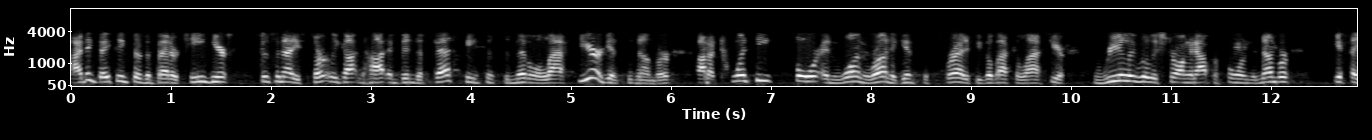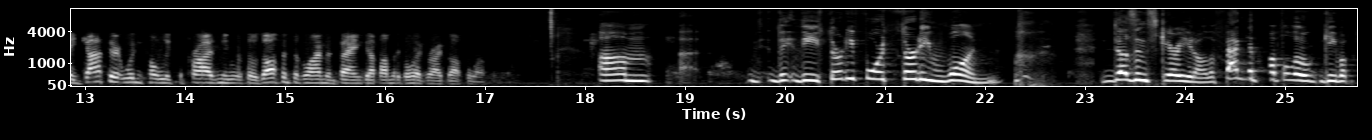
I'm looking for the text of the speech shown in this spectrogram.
I think they think they're the better team here. Cincinnati's certainly gotten hot and been the best team since the middle of last year against the number on a 24 and one run against the spread. If you go back to last year, really, really strong and outperforming the number. If they got there, it wouldn't totally surprise me. With those offensive linemen banged up, I'm going to go ahead and ride Buffalo. Um, the the 34-31 doesn't scare you at all. The fact that Buffalo gave up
